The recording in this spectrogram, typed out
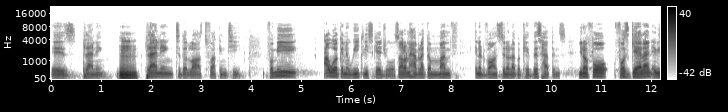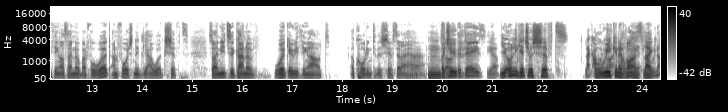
is planning. Mm. Planning to the last fucking T. For me, I work on a weekly schedule, so I don't have like a month in advance to know like, okay, this happens. You know, for, for Sgela and everything else I know, but for work, unfortunately, I work shifts. So I need to kind of work everything out according to the shifts that I have. Mm. but So you- the days, yeah. you only get your shifts Like a would week not- in would- advance. like, would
